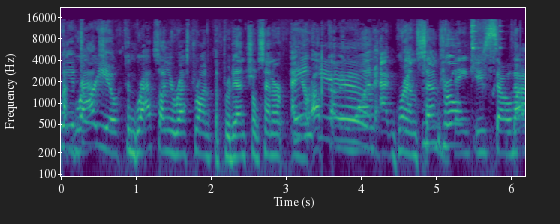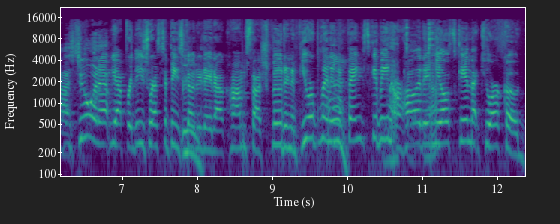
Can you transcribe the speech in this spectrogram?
we adore you. Congrats on your restaurant, at the Prudential Center, and your Thank upcoming you. one at Grand mm, Central. Thank you so much. doing it. Yeah, for these recipes, go to mm. today.com slash food. And if you are planning a mm. Thanksgiving or holiday meal, scan that QR code.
